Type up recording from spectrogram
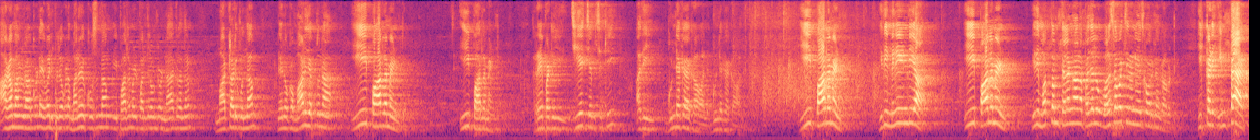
ఆగమనం కాకుండా ఎవరిని పిలవకుండా మనమే కూర్చుందాం. ఈ పార్లమెంట్ పరిధిలో ఉంటున్న నాయకులందరం మాట్లాడుకుందాం. నేను ఒక మాట చెప్తున్నా. ఈ పార్లమెంట్ ఈ పార్లమెంట్ రేపటి జిహెచ్ఎంసీకి అది గుండెకాయ కావాలి గుండెకాయ కావాలి. ఈ పార్లమెంట్ ఇది మినీ ఇండియా. ఈ పార్లమెంట్ ఇది మొత్తం తెలంగాణ ప్రజలు వలస వచ్చిన నియోజకవర్గం కాబట్టి. ఇక్కడి ఇంపాక్ట్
